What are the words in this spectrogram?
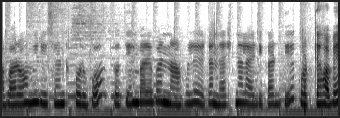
আবারও আমি রিসেন্ট করব। তো তিনবার এবার না হলে এটা ন্যাশনাল আইডি কার্ড দিয়ে করতে হবে।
